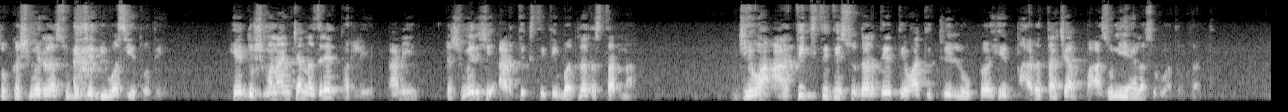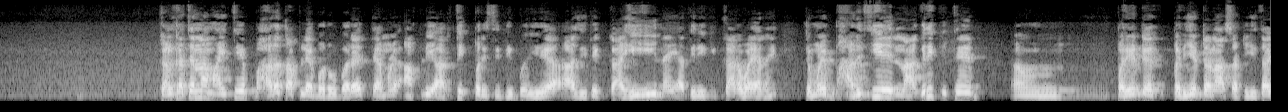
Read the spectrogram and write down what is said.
जो काश्मीरला सुगीचे दिवस येत होते हे दुश्मनांच्या नजरेत भरले. आणि काश्मीरची आर्थिक स्थिती बदलत असताना जेव्हा आर्थिक स्थिती सुधारते तेव्हा तिथली लोक हे भारताच्या बाजूने यायला सुरुवात होतात. कारण का त्यांना माहिती आहे भारत आपल्या बरोबर आहे त्यामुळे आपली आर्थिक परिस्थिती बरी आहे. आज इथे काहीही नाही अतिरेकी कारवाया नाही. त्यामुळे भारतीय नागरिक इथे पर्यटक पर्यटनासाठी येतात.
